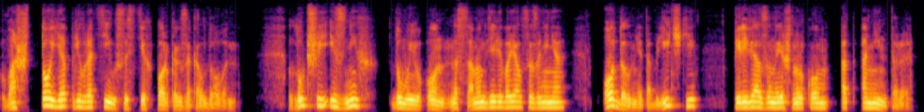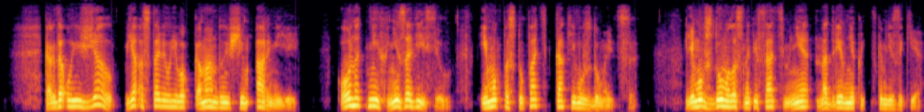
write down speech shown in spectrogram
во что я превратился с тех пор, как заколдован. Лучший из них, думаю, он на самом деле боялся за меня, отдал мне таблички, перевязанные шнурком от Аминтера. Когда уезжал, я оставил его командующим армией. Он от них не зависел и мог поступать, как ему вздумается. Ему вздумалось написать мне на древнекритском языке.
